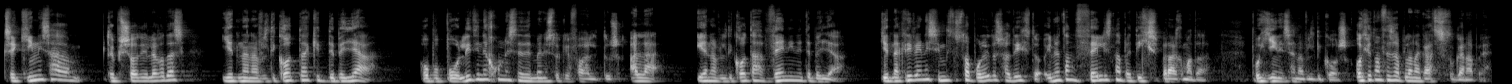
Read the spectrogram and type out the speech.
Ξεκίνησα το επεισόδιο λέγοντας για την αναβλητικότητα και την τεμπελιά. Όπου πολλοί την έχουν συνδεδεμένη στο κεφάλι τους, αλλά η αναβλητικότητα δεν είναι τεμπελιά. Για την ακρίβεια είναι συνήθως το απολύτως αντίθετο. Είναι όταν θέλεις να πετύχεις πράγματα που γίνεις αναβλητικός, όχι όταν θες απλά να κάτσει στον καναπέ.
